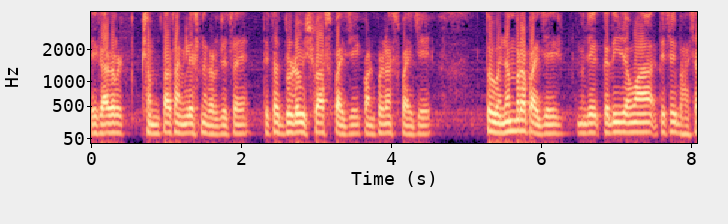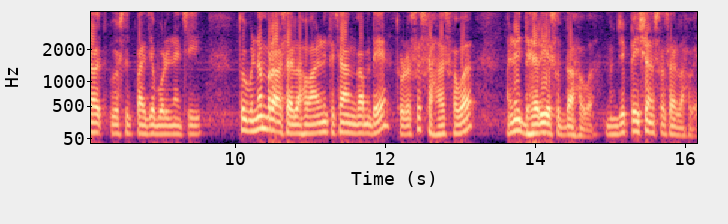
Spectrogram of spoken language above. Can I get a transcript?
एकाग्र क्षमता चांगली असणं गरजेचं आहे. त्याचा दृढ विश्वास पाहिजे कॉन्फिडन्स पाहिजे तो विनम्र पाहिजे. म्हणजे कधी जेव्हा त्याची भाषा व्यवस्थित पाहिजे बोलण्याची तो विनम्र असायला हवा आणि त्याच्या अंगामध्ये थोडंसं साहस हवं आणि धैर्यसुद्धा हवं. म्हणजे पेशन्स असायला हवे.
